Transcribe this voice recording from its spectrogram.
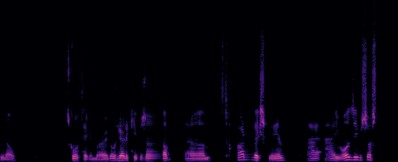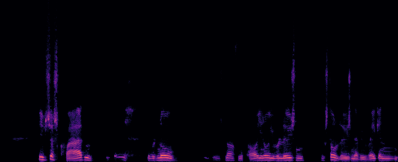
you know, it's going to take a miracle here to keep us up. Um, it's hard to explain how, how, he was. He was just, he was just quiet, and there was no, there was nothing at all. You know, you were losing, you were still losing every week, and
